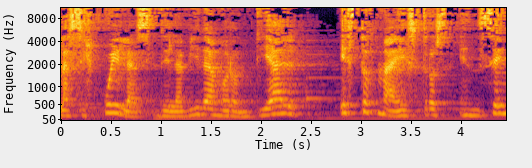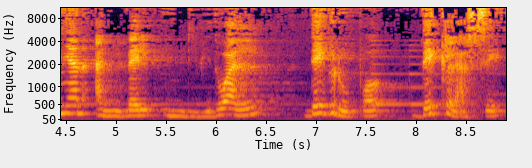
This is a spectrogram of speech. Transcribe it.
las escuelas de la vida morontial, estos maestros enseñan a nivel individual, de grupo, de clase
